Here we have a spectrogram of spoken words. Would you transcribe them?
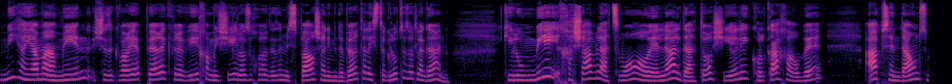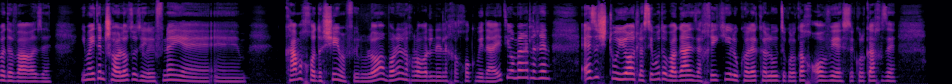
מי היה מאמין שזה כבר יהיה פרק רביעי, חמישי, לא זוכרת איזה מספר, שאני מדברת על ההסתגלות הזאת לגן. כאילו, מי חשב לעצמו או העלה על דעתו שיהיה לי כל כך הרבה ups and downs בדבר הזה? אם הייתן שואלות אותי לפני אה, אה, כמה חודשים אפילו, לא? בואו נלך, לא נלך רחוק מדי. הייתי אומרת לכם, איזה שטויות, לשים אותו בגן זה הכי כאילו קלה קלות, זה כל כך obvious, זה כל כך זה.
